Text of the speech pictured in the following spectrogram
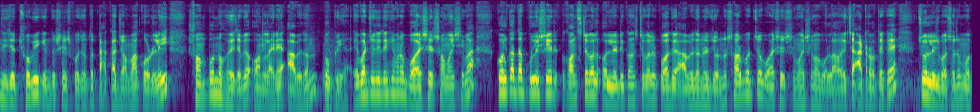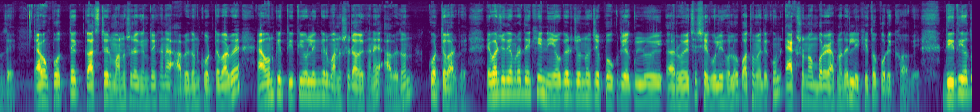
নিজের ছবি, কিন্তু শেষ পর্যন্ত টাকা জমা করলেই সম্পূর্ণ হয়ে যাবে অনলাইনে আবেদন প্রক্রিয়া। এবার যদি দেখি আমরা বয়সের সময়সীমা, কলকাতা পুলিশের কনস্টেবল ও লেডি কনস্টেবলের পদে আবেদনের জন্য সর্বোচ্চ বয়সের সময়সীমা বলা হয়েছে আঠারো থেকে চল্লিশ বছরের মধ্যে। এবং প্রত্যেক কাস্টের মানুষেরা কিন্তু এখানে আবেদন করতে পারবে, এমনকি তৃতীয় লিঙ্গের মানুষেরাও এখানে আবেদন করতে পারবে। এবার যদি আমরা দেখি নিয়োগের জন্য যে প্রক্রিয়াগুলি রয়েছে সেগুলি হলো, প্রথমে দেখুন একশো নম্বরের আপনাদের লিখিত পরীক্ষা হবে। দ্বিতীয়ত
